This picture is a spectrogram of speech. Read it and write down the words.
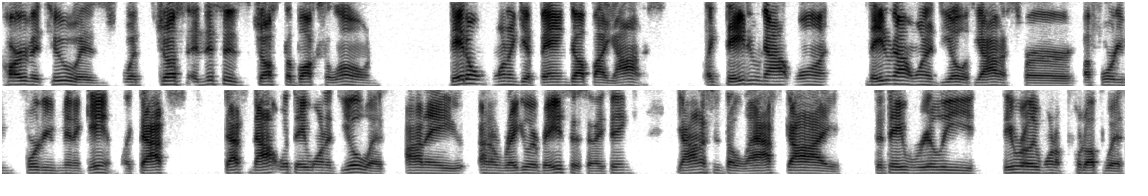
part of it too is with just, and this is just the Bucks alone. They don't want to get banged up by Giannis. Like they do not want, they do not want to deal with Giannis for a 40, 40 minute game. Like that's that's not what they want to deal with on a on a regular basis. And I think Giannis is the last guy that they really they really want to put up with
